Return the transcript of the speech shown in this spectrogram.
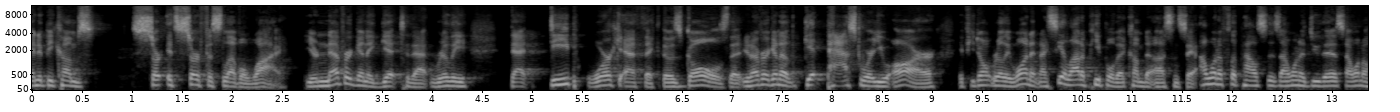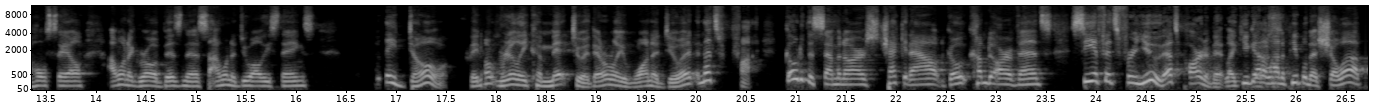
and it becomes it's surface level why, you're never going to get to that really that deep work ethic, those goals that you're never going to get past where you are if you don't really want it. And I see a lot of people that come to us and say, I want to flip houses. I want to do this. I want to wholesale. I want to grow a business. I want to do all these things. But they don't. They don't really commit to it. They don't really want to do it. And that's fine. Go to the seminars, check it out, go come to our events, see if it's for you. That's part of it. Like you got yes. a lot of people that show up.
